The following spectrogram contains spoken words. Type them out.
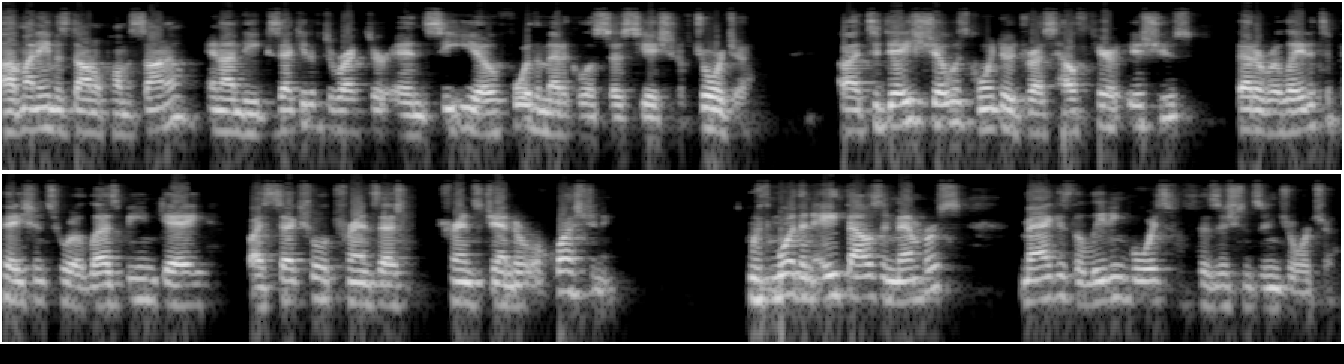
Uh, my name is Donald Palmisano, and I'm the Executive Director and CEO for the Medical Association of Georgia. Uh, today's show is going to address healthcare issues that are related to patients who are lesbian, gay, bisexual, trans- transgender, or questioning. With more than 8,000 members, MAG is the leading voice for physicians in Georgia.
